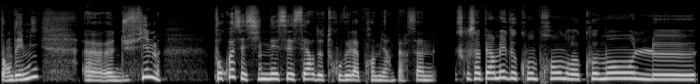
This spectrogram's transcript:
pandémie euh, du film. Pourquoi c'est si nécessaire de trouver la première personne? Parce que ça permet de comprendre comment, le,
